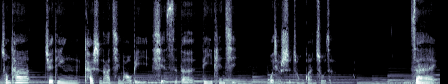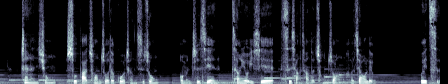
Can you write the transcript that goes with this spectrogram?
从他决定开始拿起毛笔写字的第一天起，我就始终关注着。在詹仁兄书法创作的过程之中，我们之间曾有一些思想上的冲撞和交流。为此，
